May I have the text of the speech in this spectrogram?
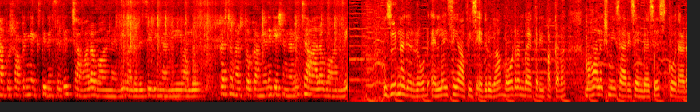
నాకు షాపింగ్ ఎక్స్పీరియన్స్ అయితే చాలా బాగుందండి. వాళ్ళ రిసీవింగ్ కానీ వాళ్ళు కస్టమర్స్తో కమ్యూనికేషన్ కానీ చాలా బాగుంది. Huzur Nagar road LIC office ఎదురుగా మోడ్రన్ బేకరీ పక్కన Mahalakshmi sarees and dresses Kodad.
